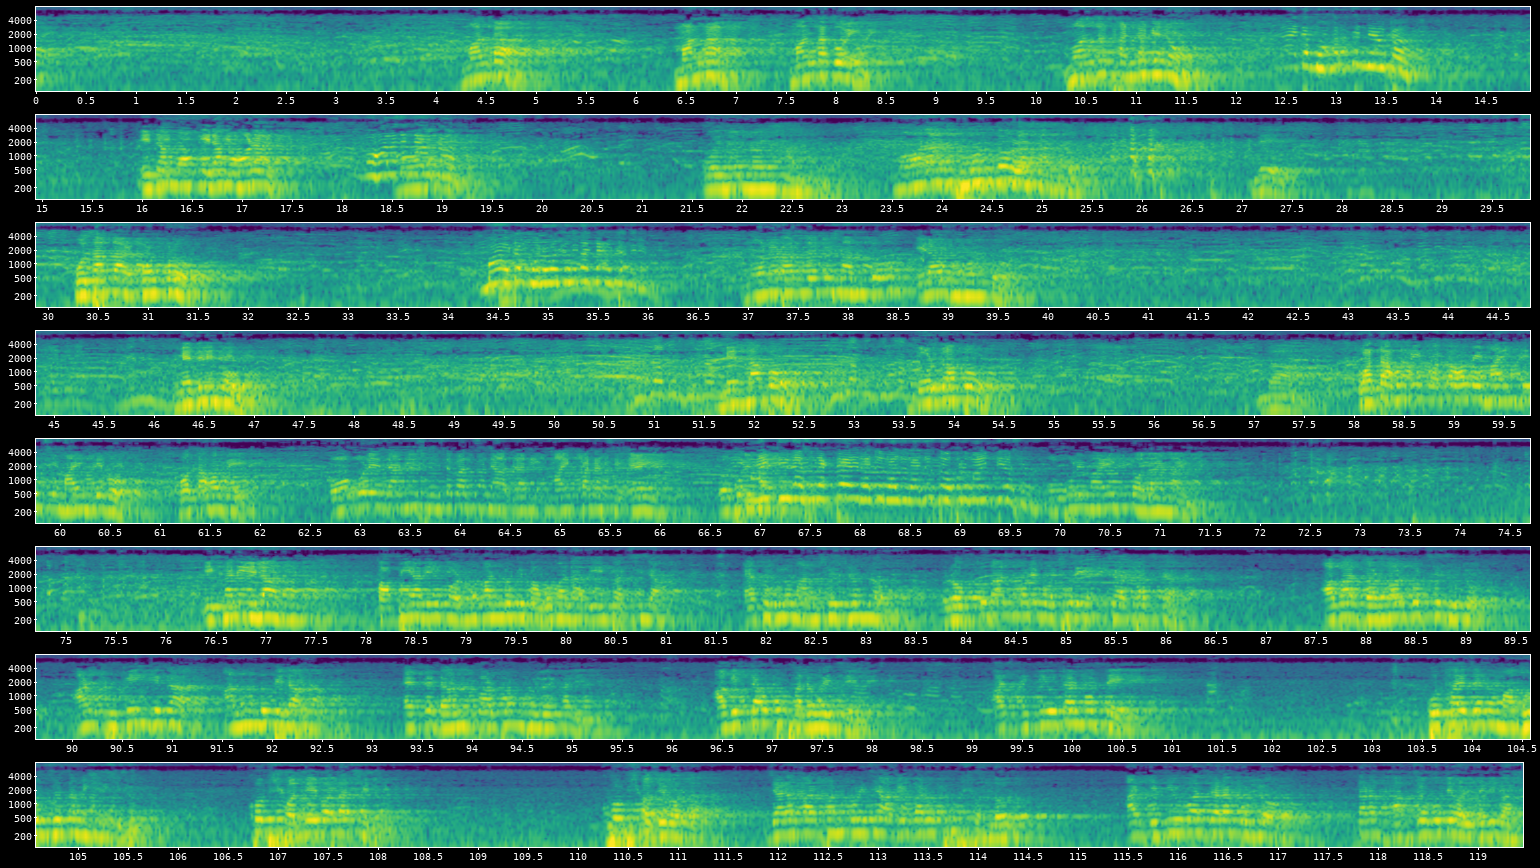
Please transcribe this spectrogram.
মালদা? মালদা? মালদা কই? মালদা ঠান্ডা কেন? এটা মহারাজের নেই নেওটা এটা এরা মহারাজ। মহারাজের নেওটা ওই জন্যই শান্ত মহারাজ ঘুমন্ত ওরা শান্ত। বেশ কোথাকার? কোন গ্রুপ মা ওটা মনোরঞ্জনদার নেওটা মনোরঞ্জন শান্ত এরাও ঘুমন্ত। মেদিনীপুর। দুর্গাপুর। মেদিনীপুর। দুর্গাপুর। না। কথা হবে কথা হবে মাইক দিচ্ছি মাইক দেব। কথা হবে। ওপরে জানি শুনতে পাচ্ছি না জানি মাইক পাঠাচ্ছি এই ওপরে মাইক দিয়ে আসুন একটা এই রাজ রাজ রাজেশ ওপরে মাইক দিয়ে আসুন। ওপরে মাইক তলায় মাইক এখানে এলাম। পাপিয়ার এই কর্মকাণ্ডকে বাহবা না দিয়ে পাচ্ছি না। এতগুলো মানুষের জন্য রক্তদান করে বছরে চার পাঁচটা। আবার দরবার করছে দুটো। আর ঝুঁকেই যেটা আনন্দ পেলাম, একটা ডান্স পারফর্ম হলো এখানে। আগেরটাও খুব ভালো হয়েছে। আর দ্বিতীয়টার মধ্যে কোথায় যেন মাধুর্যতা মিশেছিল। খুব সজীবতা ছিল। খুব সজীবতা। যারা পারফর্ম করেছে আগের বারও খুব সুন্দর। আর দ্বিতীয়বার যারা করল, তারা ভাব জগতে অলরেডি বাস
